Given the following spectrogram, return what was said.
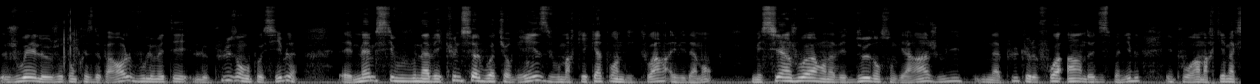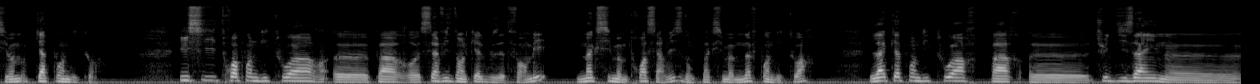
jouez le jeton prise de parole, vous le mettez le plus en haut possible. Et même si vous n'avez qu'une seule voiture grise, vous marquez 4 points de victoire, évidemment. Mais si un joueur en avait deux dans son garage, lui, il n'a plus que le x1 de disponible. Il pourra marquer maximum 4 points de victoire. Ici, 3 points de victoire euh, par service dans lequel vous êtes formé. Maximum 3 services, donc maximum 9 points de victoire. Là, 4 points de victoire par euh, tweet design euh,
